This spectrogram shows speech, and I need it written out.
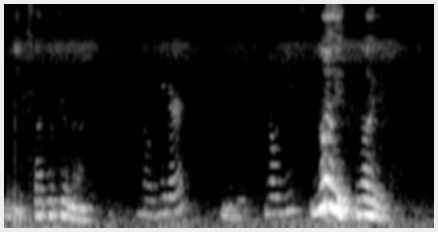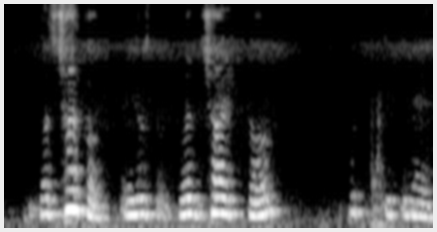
no No heater? No heat? No heat, no heat. It was charcoal. They used to burn charcoal, put it in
